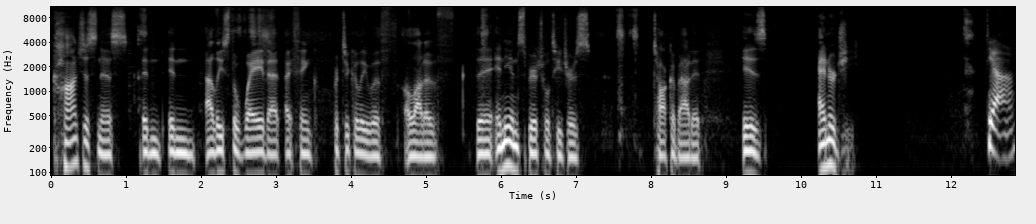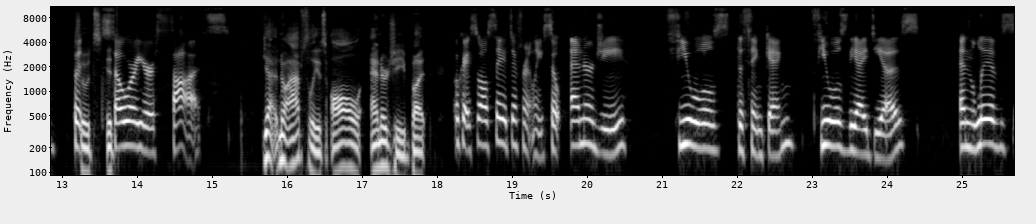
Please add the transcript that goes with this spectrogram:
consciousness in in at least the way that i think particularly with a lot of the indian spiritual teachers talk about it is energy Yeah. But So so, it's- it's- are your thoughts. yeah no absolutely it's all energy but Okay, so I'll say it differently. So energy fuels the thinking, fuels the ideas, and lives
